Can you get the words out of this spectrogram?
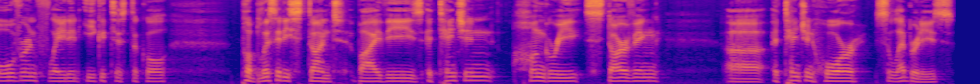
overinflated, egotistical publicity stunt by these attention hungry, starving, uh, attention whore celebrities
